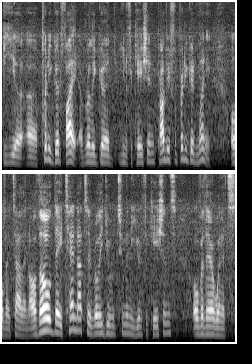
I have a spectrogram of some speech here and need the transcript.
be a, a pretty good fight, a really good unification, probably for pretty good money over in Thailand. Although they tend not to really do too many unifications over there when it's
